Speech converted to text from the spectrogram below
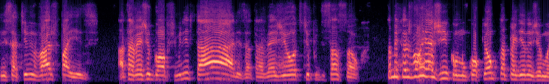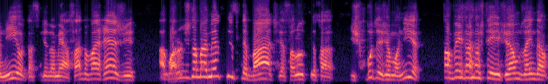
iniciativa em vários países, através de golpes militares, através de outro tipo de sanção. Também que eles vão reagir, como qualquer um que está perdendo hegemonia ou está se sentindo ameaçado vai reagir. Agora, o desdobramento desse debate, dessa luta, dessa disputa de hegemonia, talvez nós não estejamos ainda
